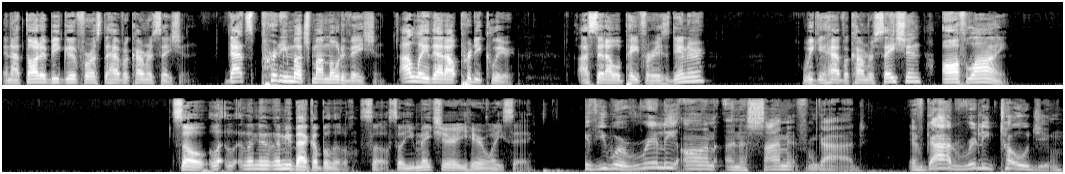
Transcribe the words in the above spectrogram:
and I thought it'd be good for us to have a conversation. That's pretty much my motivation. I laid that out pretty clear. I said I would pay for his dinner. We can have a conversation offline. So let, let me let me back up a little. So so you make sure you hear what he said. If you were really on an assignment from God, if God really told you,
